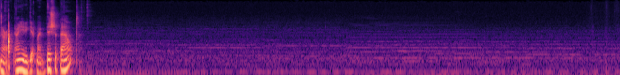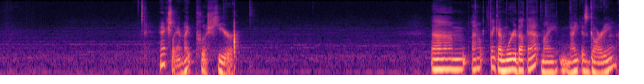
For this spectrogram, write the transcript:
Alright, I need to get my bishop out. Actually, I might push here. Um, I don't think I'm worried about that. My knight is guarding.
